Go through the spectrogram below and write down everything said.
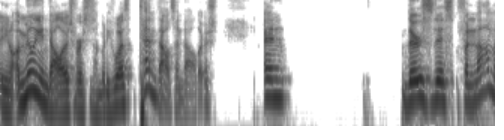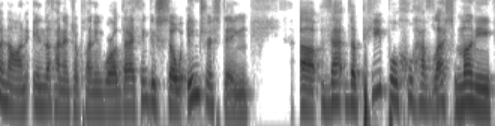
you know, a million dollars versus somebody who has $10,000. And there's this phenomenon in the financial planning world that I think is so interesting uh, that the people who have less money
